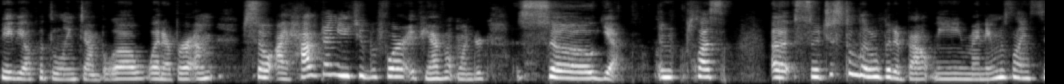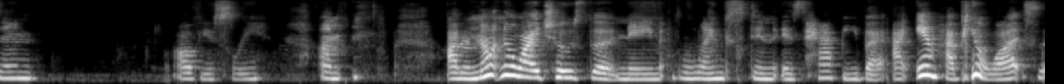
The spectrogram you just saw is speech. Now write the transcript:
Maybe I'll put the link down below. Whatever. Um. So I have done YouTube before, if you haven't wondered. So yeah, and plus, uh, so just a little bit about me. My name is Langston. Obviously, um. I do not know why I chose the name Langston is happy, but I am happy a lot, so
